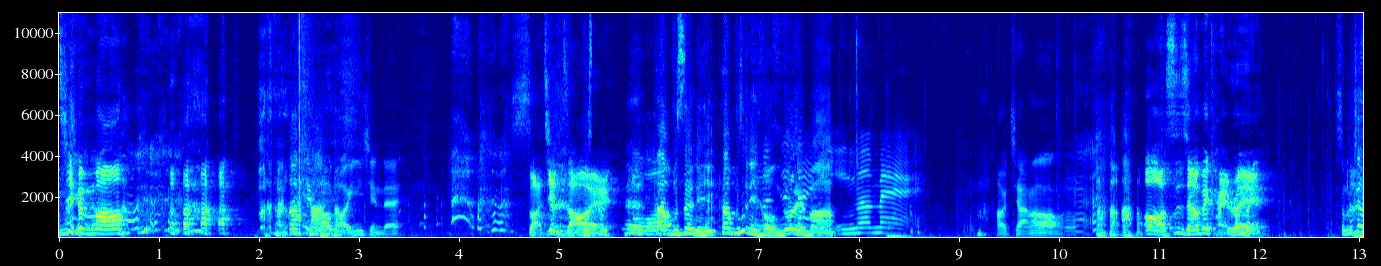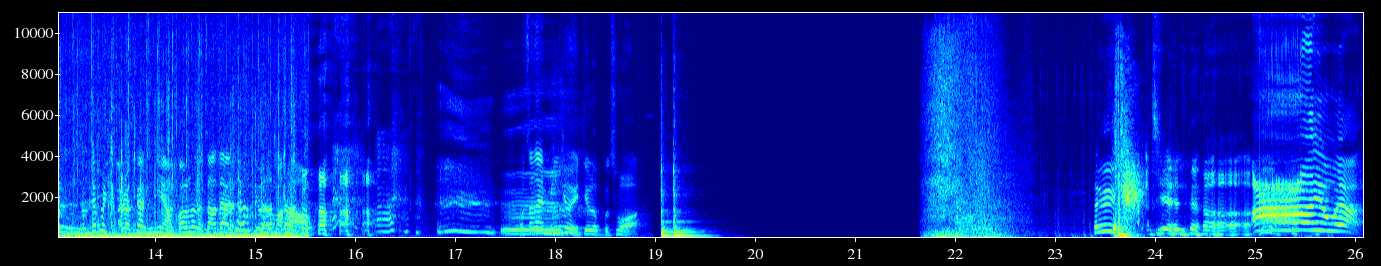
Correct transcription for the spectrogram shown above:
贱猫，贱 猫搞阴险的。耍贱招哎！他不是你，他不是你同队吗你？赢了没？好强哦！哦，思成要被凯瑞。什么叫什么叫被凯瑞？干你啊！光那个炸弹丢那么好，我炸弹明明就也丢的不错。哎，天哪！哎呦喂呀！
